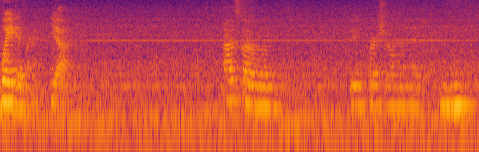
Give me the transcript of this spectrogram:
way different. Yeah. I just got a really big pressure on my head. I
